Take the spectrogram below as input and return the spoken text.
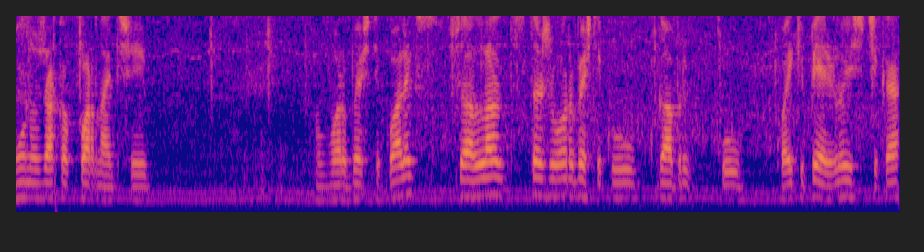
Unul joacă Fortnite și vorbește cu Alex și alalt stă și vorbește cu Gabriel, cu, cu echipierii lui și că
